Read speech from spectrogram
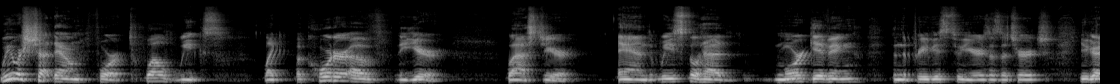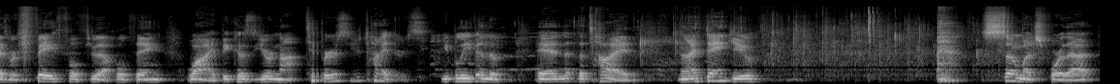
we were shut down for 12 weeks, like a quarter of the year last year. And we still had more giving than the previous two years as a church. You guys were faithful through that whole thing. Why? Because you're not tippers, you're tithers. You believe in the in the tithe. And I thank you so much for that.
